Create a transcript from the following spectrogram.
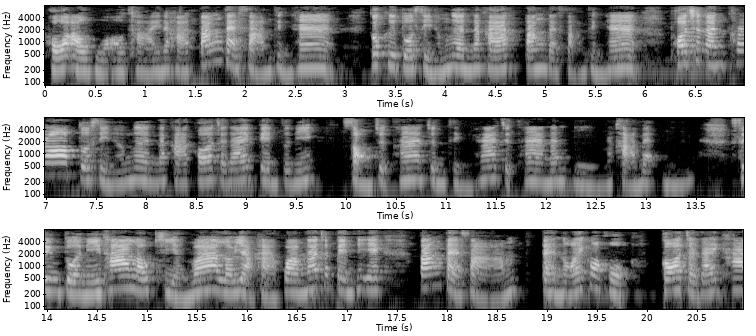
เพราะว่าเอาหัวเอาท้ายนะคะ ตั้งแต่3ถึง5ก็คือตัวสีน้ำเงินนะคะ ตั้งแต่3ถึง5เพราะฉะนั้นครอบตัวสีน้ำเงินนะคะ ก็จะได้เป็นตัวนี้ 2.5 จนถึง 5.5 นั่นเองนะคะแบบนี้ ซึ่งตัวนี้ถ้าเราเขียนว่าเราอยากหาความน่าจะเป็นที่ x ตั้งแต่ 3 แต่น้อยกว่า 6 ก็จะได้ค่า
